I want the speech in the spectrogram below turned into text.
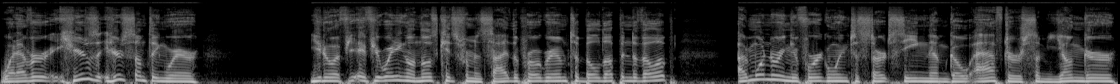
Whatever. Here's here's something where you know if you if you're waiting on those kids from inside the program to build up and develop, I'm wondering if we're going to start seeing them go after some younger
